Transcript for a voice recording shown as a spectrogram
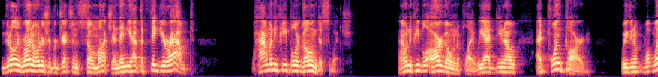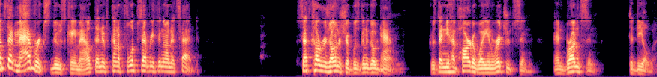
You can only run ownership projections so much, and then you have to figure out how many people are going to switch, how many people are going to play. We had, you know, at point guard, we're gonna once that Mavericks news came out, then it kind of flips everything on its head. Seth Curry's ownership was going to go down because then you have Hardaway and Richardson and Brunson to deal with,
